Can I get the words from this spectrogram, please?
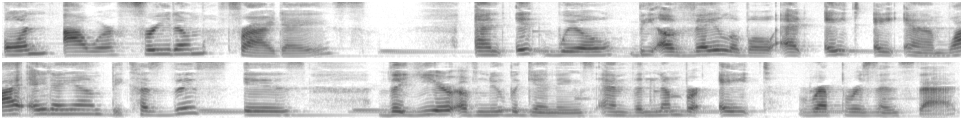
on our Freedom Fridays and it will be available at 8 a.m. Why 8 a.m.? Because this is the year of new beginnings, and the number eight represents that.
